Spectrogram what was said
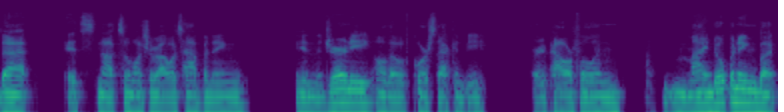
that it's not so much about what's happening in the journey, although of course that can be very powerful and mind opening, but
